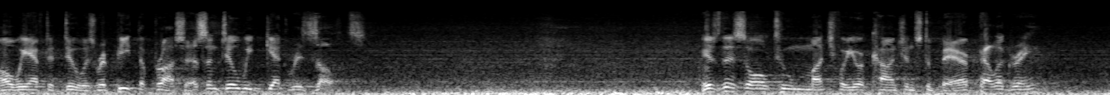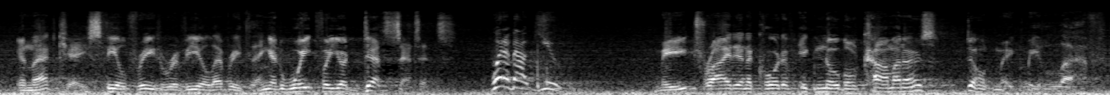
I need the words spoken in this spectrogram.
All we have to do is repeat the process until we get results. Is this all too much for your conscience to bear, Pellegrini? In that case, feel free to reveal everything and wait for your death sentence. What about you? Me tried in a court of ignoble commoners? Don't make me laugh.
